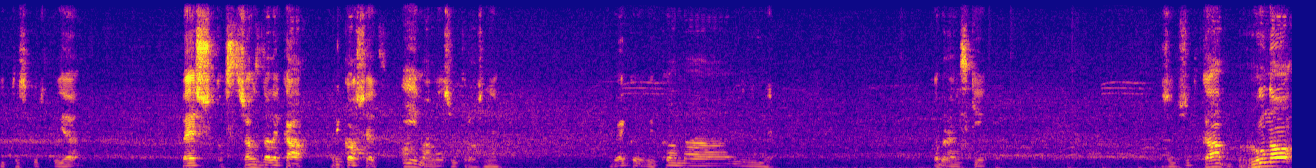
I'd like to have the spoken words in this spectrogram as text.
I to skutkuje. Peszko, strzał z daleka, rykoszet i mamy rzut rożny. Którego wykonanie. Dobrański. Że wrzutka. Bruno.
